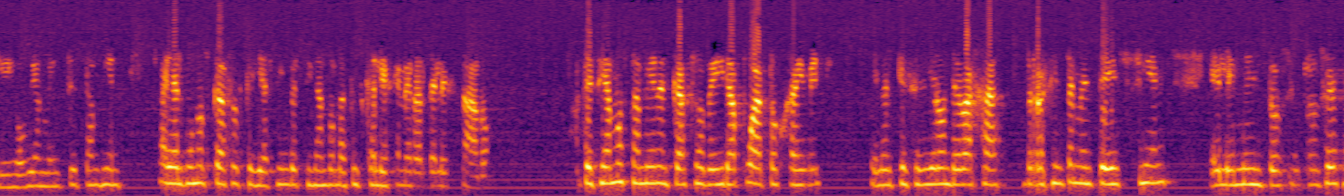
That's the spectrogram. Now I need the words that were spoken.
que obviamente también hay algunos casos que ya está investigando la Fiscalía General del Estado. Decíamos también el caso de Irapuato, Jaime, en el que se dieron de baja recientemente 100 elementos. Entonces,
